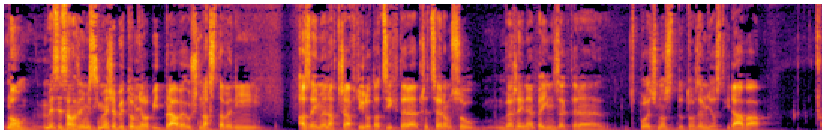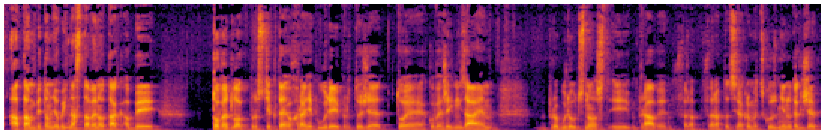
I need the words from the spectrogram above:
No, my si samozřejmě myslíme, že by to mělo být právě už nastavený a zejména třeba v těch dotacích, které přece jenom jsou veřejné peníze, které společnost do toho zemědělství dává. A tam by to mělo být nastaveno tak, aby to vedlo prostě k té ochraně půdy, protože to je jako veřejný zájem pro budoucnost i právě v adaptaci na klimatickou změnu, takže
